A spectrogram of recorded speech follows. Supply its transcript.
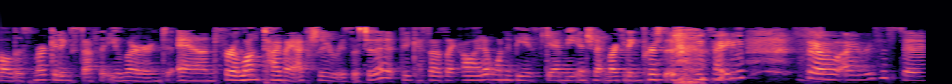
All this marketing stuff that you learned. And for a long time, I actually resisted it because I was like, oh, I don't want to be a scammy internet marketing person, right? so I resisted.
